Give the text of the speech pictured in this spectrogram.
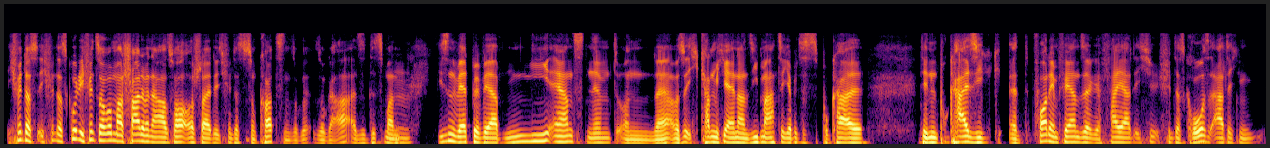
Ich finde das, ich finde das gut. Ich finde es auch immer schade, wenn der HSV ausscheidet. Ich finde das zum Kotzen sogar. Also, dass man mhm. diesen Wettbewerb nie ernst nimmt. Und, ne, also ich kann mich erinnern, 87 habe ich das Pokal den Pokalsieg äh, vor dem Fernseher gefeiert. Ich, ich finde das großartig, einen,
